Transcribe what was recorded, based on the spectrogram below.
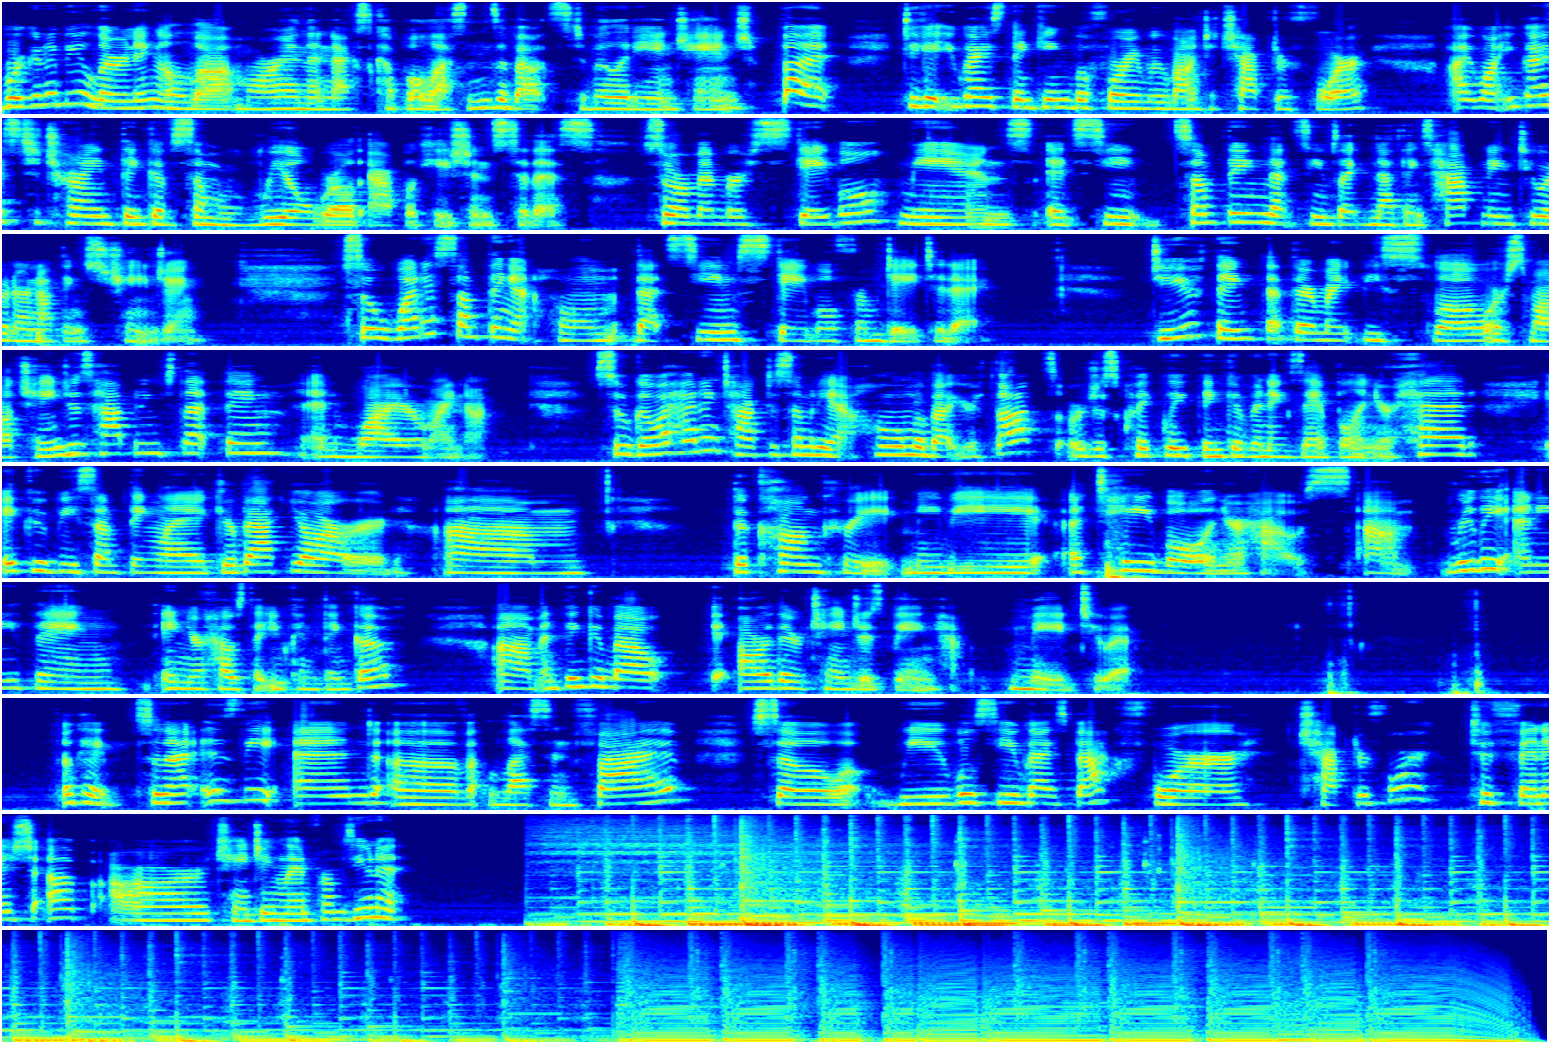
we're going to be learning a lot more in the next couple lessons about stability and change, but to get you guys thinking before we move on to chapter four, I want you guys to try and think of some real world applications to this. So remember, stable means it's something that seems like nothing's happening to it or nothing's changing. So what is something at home that seems stable from day to day? Do you think that there might be slow or small changes happening to that thing and why or why not? So go ahead and talk to somebody at home about your thoughts or just quickly think of an example in your head. It could be something like your backyard, um, the concrete, maybe a table in your house, um, really anything in your house that you can think of. Um, and think about, are there changes being made to it? Okay, so that is the end of lesson five. So we will see you guys back for chapter four to finish up our Changing Landforms unit.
